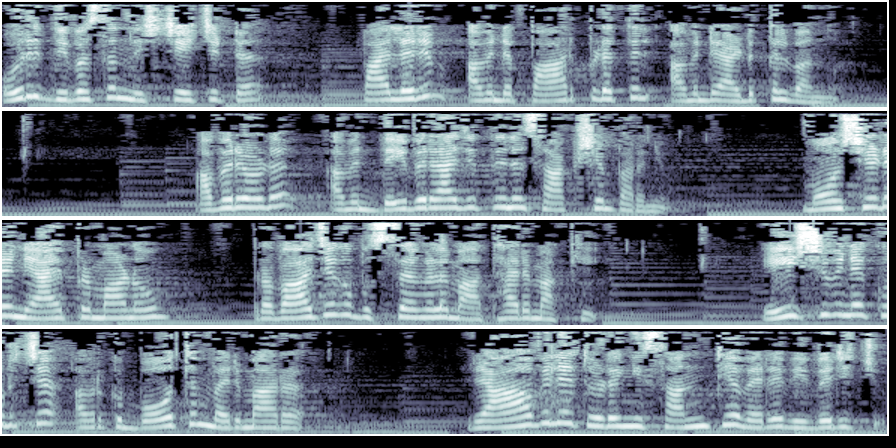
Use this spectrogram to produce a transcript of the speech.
ഒരു ദിവസം നിശ്ചയിച്ചിട്ട് പലരും അവന്റെ പാർപ്പിടത്തിൽ അവന്റെ അടുക്കൽ വന്നു. അവരോട് അവൻ ദൈവരാജ്യത്തിന് സാക്ഷ്യം പറഞ്ഞു. മോശയുടെ ന്യായപ്രമാണവും പ്രവാചക പുസ്തകങ്ങളും ആധാരമാക്കി. യേശുവിനെക്കുറിച്ച് അവർക്ക് ബോധം വരുമാറ് രാവിലെ തുടങ്ങി സന്ധ്യ വരെ വിവരിച്ചു.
